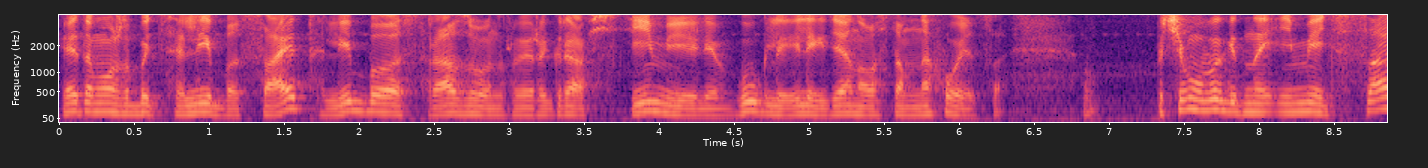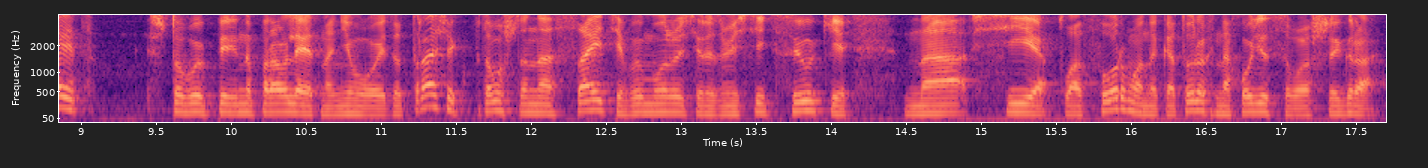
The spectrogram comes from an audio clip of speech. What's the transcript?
Это может быть либо сайт, либо сразу, например, игра в Steam или в Google, или где она у вас там находится. Почему выгодно иметь сайт, чтобы перенаправлять на него этот трафик, потому что на сайте вы можете разместить ссылки на все платформы, на которых находится ваша игра.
